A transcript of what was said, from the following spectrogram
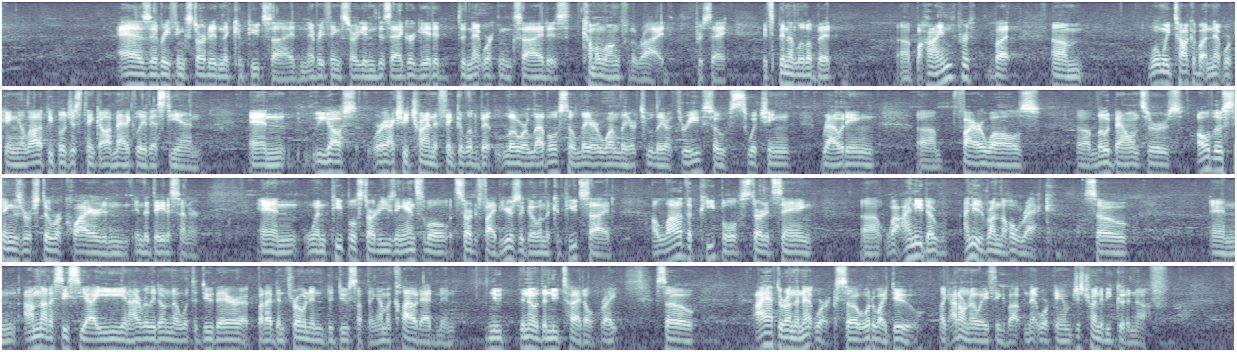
as everything started in the compute side and everything started getting disaggregated, the networking side has come along for the ride, per se. It's been a little bit uh, behind, but um, when we talk about networking, a lot of people just think automatically of SDN. And we also, we're actually trying to think a little bit lower level, so layer one, layer two, layer three, so switching, routing, um, firewalls, uh, load balancers, all those things are still required in, in the data center. And when people started using Ansible, it started five years ago on the compute side, a lot of the people started saying, uh, well, I need, to, I need to run the whole rack. So and I'm not a CCIE and I really don't know what to do there, but I've been thrown in to do something. I'm a cloud admin, new, you know, the new title, right? So I have to run the network, so what do I do? Like I don't know anything about networking, I'm just trying to be good enough.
